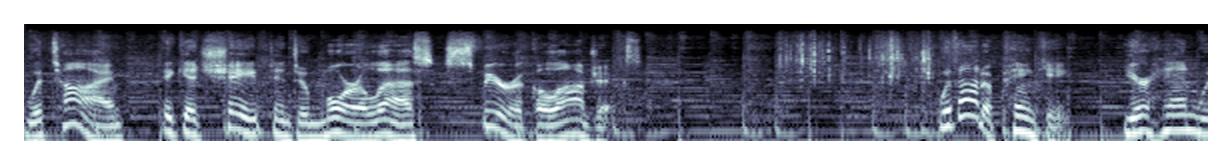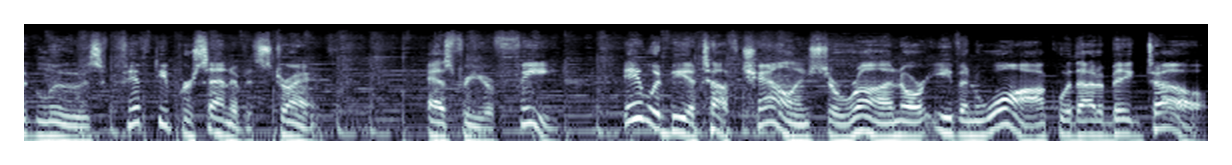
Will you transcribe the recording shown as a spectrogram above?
with time, it gets shaped into more or less spherical objects. Without a pinky, your hand would lose 50% of its strength. As for your feet, it would be a tough challenge to run or even walk without a big toe.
